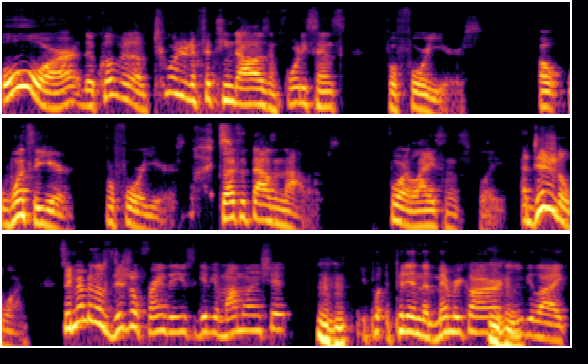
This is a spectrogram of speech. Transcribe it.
or the equivalent of two hundred and fifteen dollars and forty cents for four years. Oh, once a year for four years. What? So that's a thousand dollars for a license plate, a digital one. So remember those digital frames they used to give your mama and shit? Mhm. You put put it in the memory card, Mhm. and you'd be like,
